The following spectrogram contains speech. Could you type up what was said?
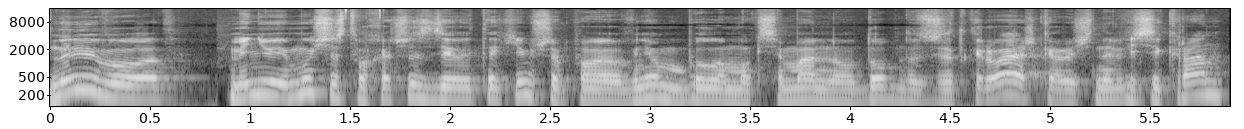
Ну и вот. Меню имущества хочу сделать таким, чтобы в нем было максимально удобно. То есть открываешь, короче, на весь экран,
